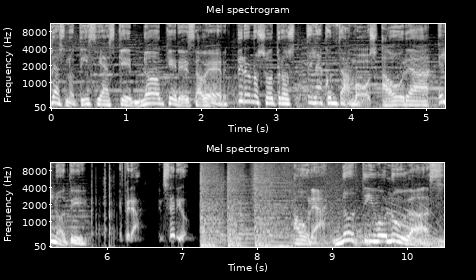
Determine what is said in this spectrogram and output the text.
Las noticias que no querés saber, pero nosotros te la contamos. Ahora, el Noti. Espera, ¿en serio? Ahora, Noti Boludas.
